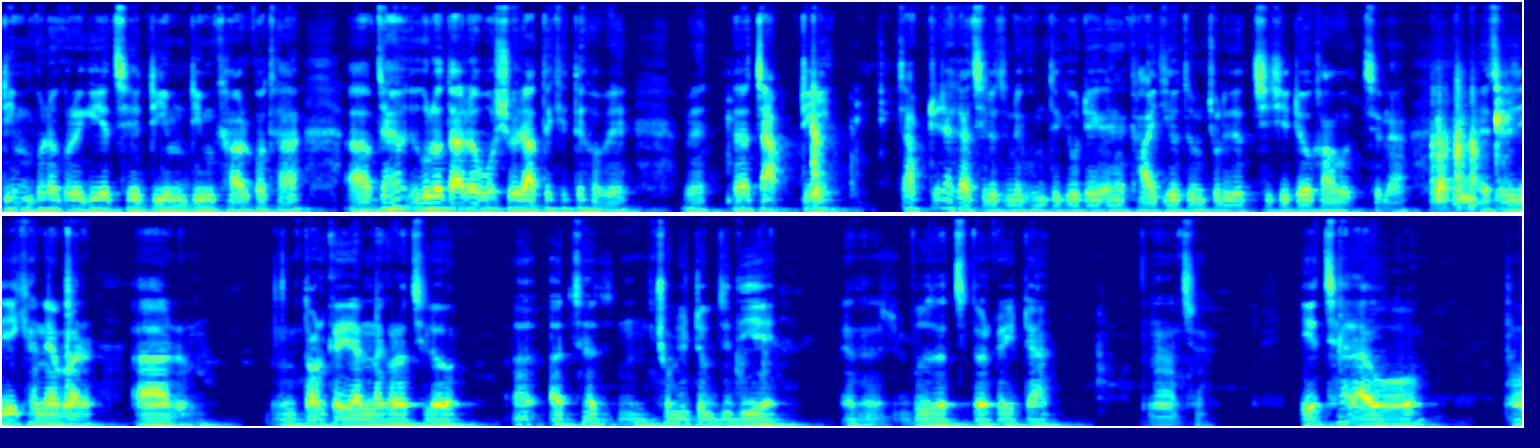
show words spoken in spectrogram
ডিম ভুনা করে গিয়েছে, ডিম, ডিম খাওয়ার কথা। যাই হোক এগুলো তাহলে অবশ্যই রাতে খেতে হবে। চাপটি, চাপটি রাখা ছিল জন্য ঘুম থেকে উঠে খাই যেহেতু আমি চলে যাচ্ছি সেটাও খাওয়া হচ্ছে না। এছাড়া যে এখানে আবার আর তরকারি রান্না করা ছিল। আচ্ছা উম সবজি-টবজি দিয়ে বোঝা যাচ্ছে তরকারিটা। আচ্ছা। এছাড়াও ও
